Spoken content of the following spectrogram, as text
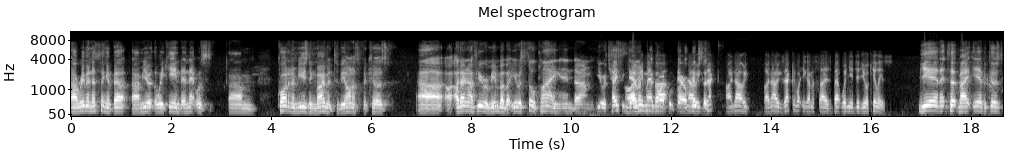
uh, reminiscing about um, you at the weekend, and that was um, quite an amusing moment, to be honest, because uh, I, I, don't know if you remember, but you were still playing, and um, you were chasing down I remember, a guy called Daryl Gibson. Exact, I know, I know exactly what you're going to say. Is about when you did your Achilles. Yeah, that's it, mate. Yeah, because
